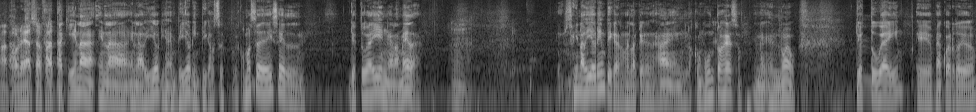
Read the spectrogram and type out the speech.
Ah, pobre azafata. Aquí en la, en la, en la Villa, en Villa Olímpica, o sea, ¿cómo se dice el...? Yo estuve ahí en Alameda. Mm. Sí, en la Villa Olímpica, en, la que, ajá, en los conjuntos eso, en el, el nuevo. Yo estuve ahí, eh, me acuerdo yo,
